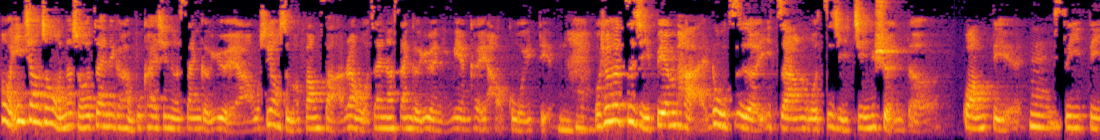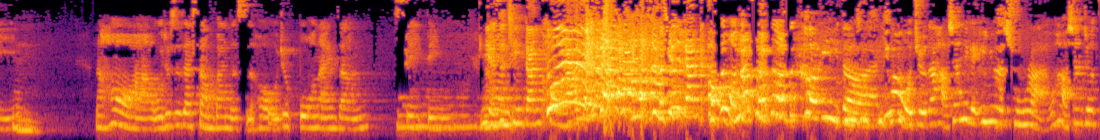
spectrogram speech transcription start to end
那我印象中，我那时候在那个很不开心的三个月啊，我是用什么方法让我在那三个月里面可以好过一点？嗯我就是自己编排录制了一张我自己精选的光碟嗯 CD，、嗯，然后啊，我就是在上班的时候，我就播那一张 CD。你也是清单控啊，清单可。是我那时候真的是刻意的、欸，因为我觉得好像那个音乐出来，我好像就制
